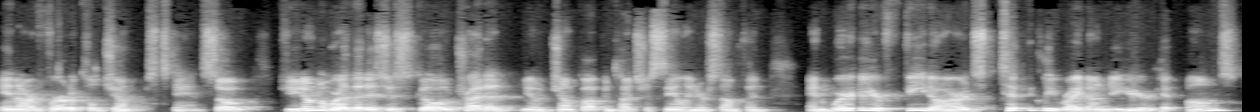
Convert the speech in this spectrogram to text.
in our vertical jump stance. So if you don't know where that is, just go try to you know jump up and touch the ceiling or something. And where your feet are, it's typically right under your hip bones.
